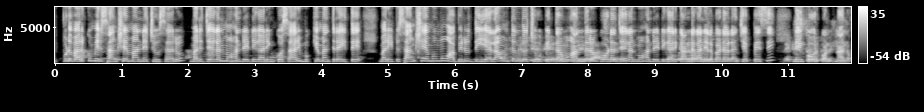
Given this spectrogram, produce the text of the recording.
ఇప్పుడు వరకు మీరు సంక్షేమాన్ని చూశారు. మరి జగన్మోహన్ రెడ్డి గారు ఇంకోసారి ముఖ్యమంత్రి అయితే మరి ఇటు సంక్షేమము అభివృద్ధి ఎలా ఉంటుందో చూపిద్దాము. అందరం కూడా జగన్మోహన్ రెడ్డి గారికి అండగా నిలబడాలని చెప్పేసి నేను కోరుకుంటున్నాను.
